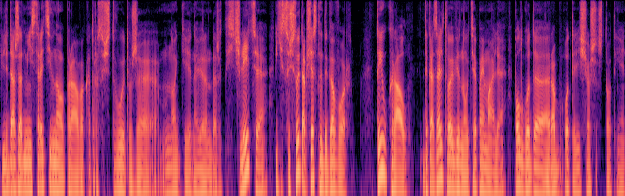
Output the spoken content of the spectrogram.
или даже административного права, которое существует уже многие, наверное, даже тысячелетия, существует общественный договор. Ты украл, доказали твою вину, тебя поймали. Полгода работы или еще что-то. Я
